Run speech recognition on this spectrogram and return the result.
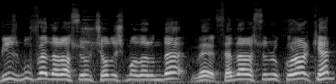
biz bu federasyonun çalışmalarında ve federasyonu kurarken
